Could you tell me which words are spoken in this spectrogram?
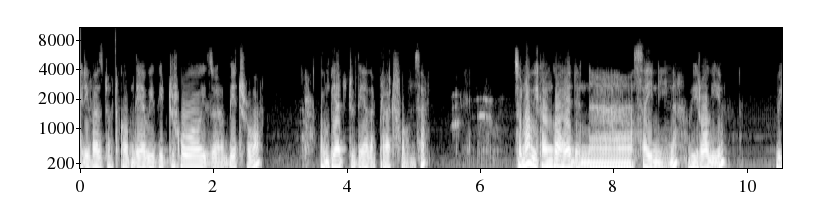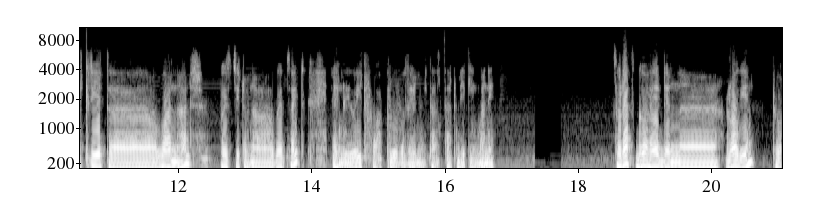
Eleavers.com. Their withdraw is a bit lower compared to the other platforms. So now we can go ahead and uh, sign in. We log in. We create uh, one ad, post it on our website, and we wait for approval. Then we can start making money. So let's go ahead and uh, log in to,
